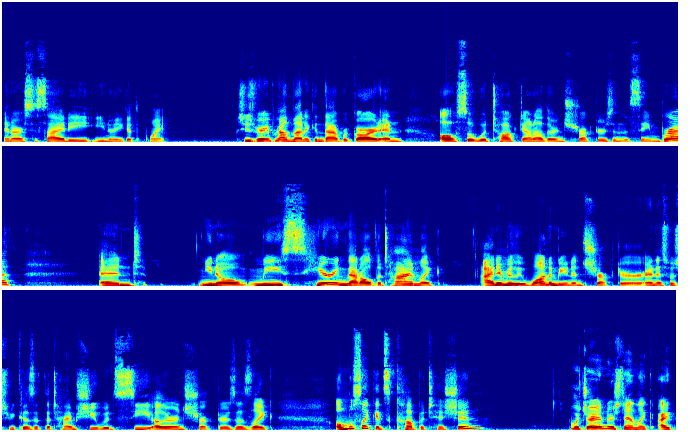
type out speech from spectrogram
in our society. You know, you get the point. She's very problematic in that regard and also would talk down other instructors in the same breath. And, you know, me hearing that all the time, like, I didn't really want to be an instructor. And especially because at the time she would see other instructors as like, almost like it's competition, which I understand. Like, I,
